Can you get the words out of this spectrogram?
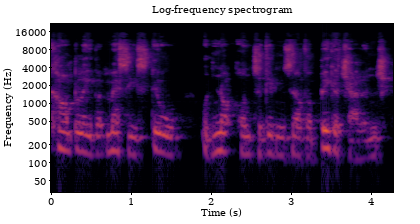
can't believe that Messi still would not want to give himself a bigger challenge,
